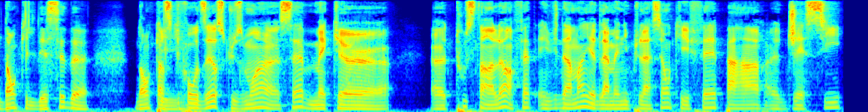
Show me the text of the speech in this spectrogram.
Donc, il décide. Euh, Donc, Parce il- qu'il faut dire, excuse-moi euh, Seb, mais que euh, tout ce temps-là, en fait, évidemment, il y a de la manipulation qui est faite par euh, Jessie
